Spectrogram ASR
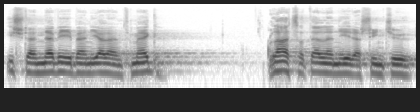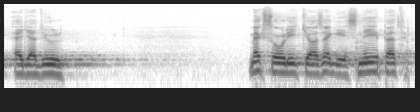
Isten nevében jelent meg, látszat ellenére sincs ő egyedül. Megszólítja az egész népet,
